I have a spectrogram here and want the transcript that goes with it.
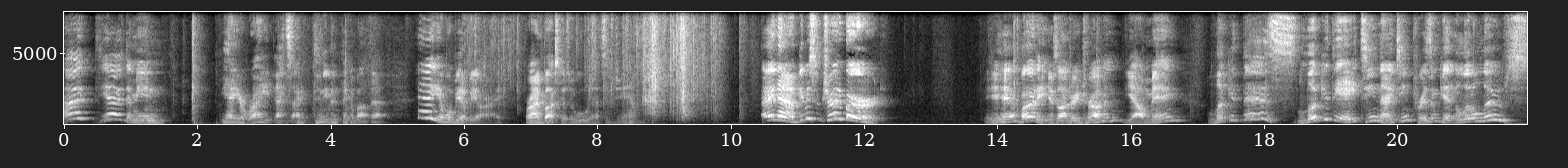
I yeah, I mean, yeah, you're right. That's I didn't even think about that. Hey, yeah, we'll be it'll be all right. Ryan Bucks goes, ooh, that's a jam. Hey now, give me some Trey Bird. Yeah, buddy. Here's Andre Drummond, Yao Ming. Look at this. Look at the 1819 Prizm getting a little loose.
